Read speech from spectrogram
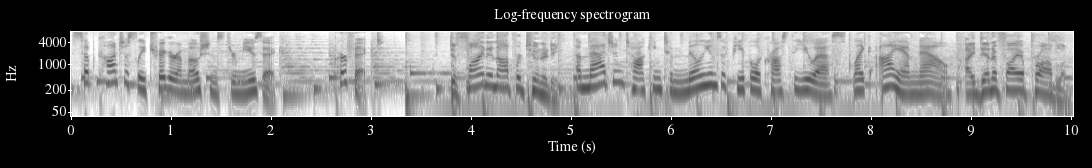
Subconsciously trigger emotions through music. Perfect. Define an opportunity. Imagine talking to millions of people across the U.S. like I am now. Identify a problem.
